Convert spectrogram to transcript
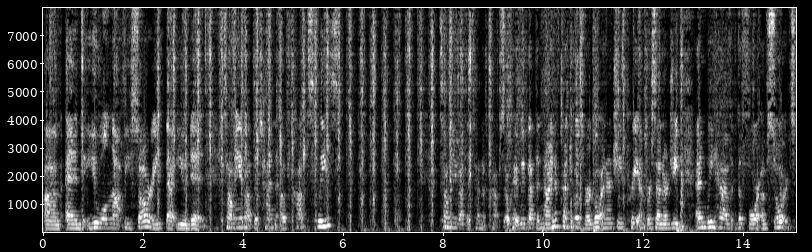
um, and you will not be sorry that you did. Tell me about the Ten of Cups, please. Tell me about the Ten of Cups. Okay, we've got the Nine of Pentacles, Virgo energy, pre-Empress energy, and we have the Four of Swords.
